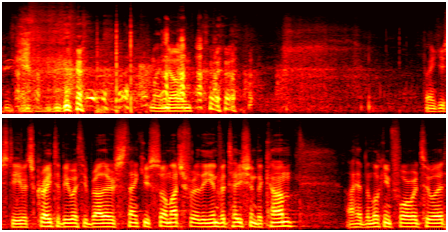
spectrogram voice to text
My gnome. Thank you, Steve. It's great to be with you, brothers. Thank you so much for the invitation to come. I have been looking forward to it,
